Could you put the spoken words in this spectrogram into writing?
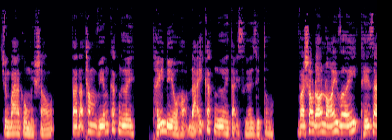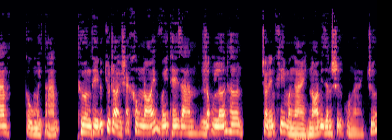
chương 3 câu 16. Ta đã thăm viếng các ngươi, thấy điều họ đãi các ngươi tại xứ Ai Cập. Và sau đó nói với thế gian, câu 18. Thường thì Đức Chúa Trời sẽ không nói với thế gian rộng lớn hơn cho đến khi mà Ngài nói với dân sự của Ngài trước.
